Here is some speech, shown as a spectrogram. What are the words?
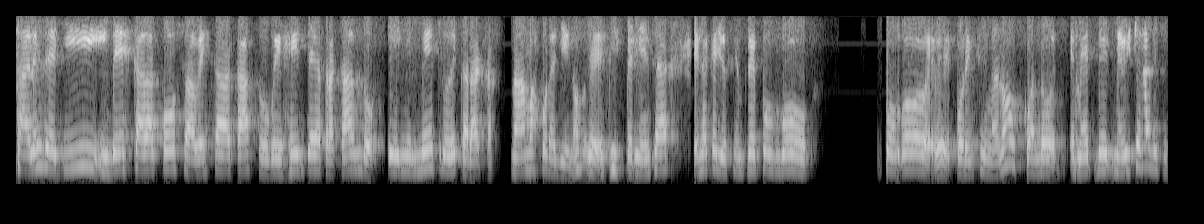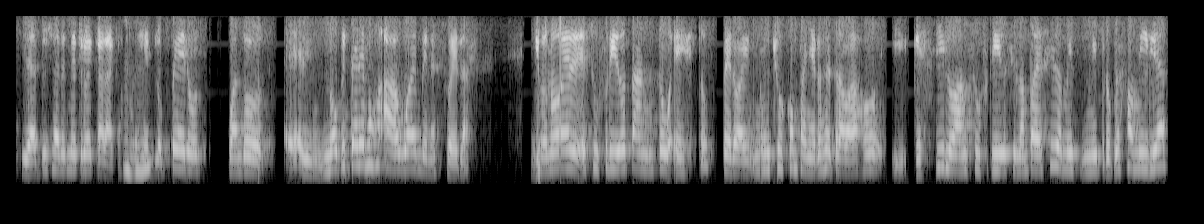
sales de allí y ves cada cosa, ves cada caso, ves gente atracando en el metro de Caracas, nada más por allí, ¿no? Es mi experiencia, es la que yo siempre pongo pongo eh, por encima, ¿no? Cuando me, he visto la necesidad de usar el metro de Caracas, por ejemplo, pero cuando eh, no tenemos agua en Venezuela, yo no he, sufrido tanto esto, pero hay muchos compañeros de trabajo y que sí lo han sufrido, sí lo han padecido. Mi, mi propia familia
